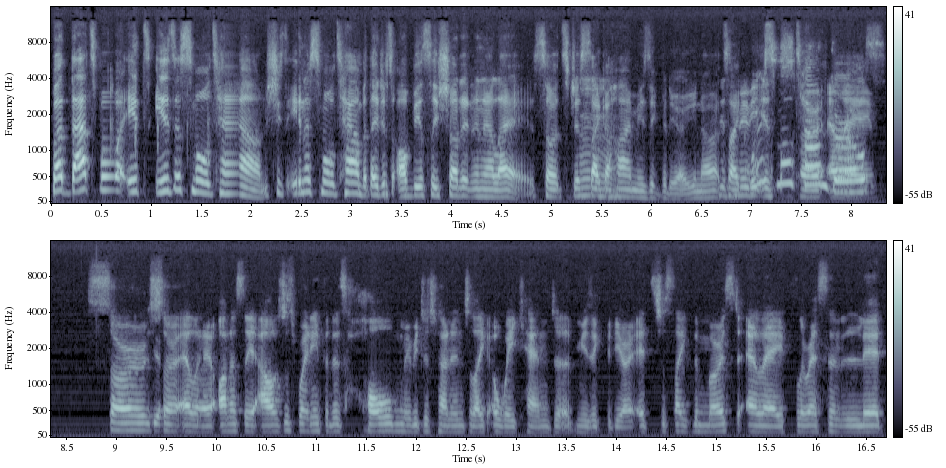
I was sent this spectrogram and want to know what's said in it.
But that's what it is a small town. She's in a small town, but they just obviously shot it in LA. So it's just like a Mm. high music video, you know? It's This like, movie is small so town LA. girls. So so LA. Honestly, I was just waiting for this whole movie to turn into like a weekend uh, music video. It's just like the most LA fluorescent lit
